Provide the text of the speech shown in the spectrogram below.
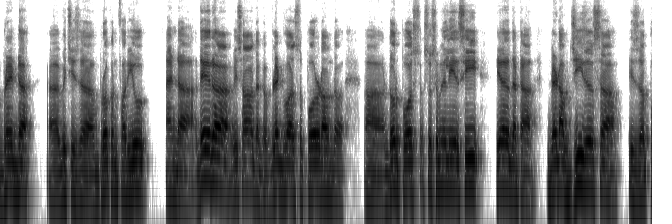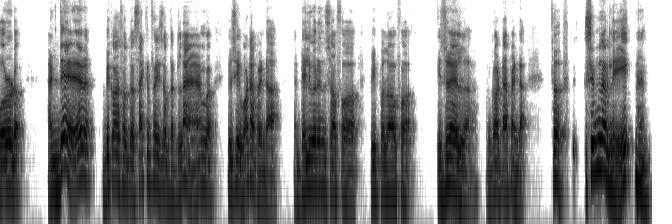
bread uh, which is uh, broken for you. And uh, there uh, we saw that the blood was poured on the doorpost. So similarly, see here that blood of Jesus is poured. And there, because of the sacrifice of that lamb, you see what happened? the deliverance of people of Israel got happened. So similarly,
